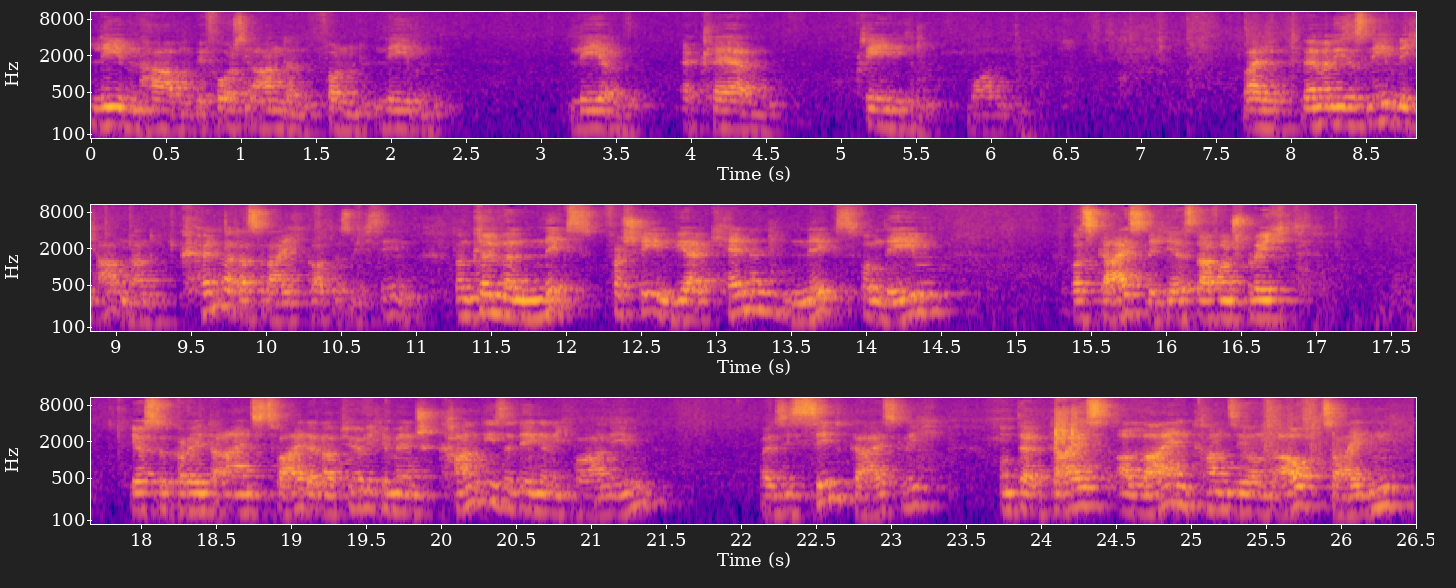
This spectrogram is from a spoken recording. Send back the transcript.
Leben haben, bevor sie anderen von Leben lehren, erklären, predigen wollen. Weil wenn wir dieses Leben nicht haben, dann können wir das Reich Gottes nicht sehen. Dann können wir nichts verstehen. Wir erkennen nichts von dem, was geistlich ist. Davon spricht 1. Korinther 1, 2. Der natürliche Mensch kann diese Dinge nicht wahrnehmen, weil sie sind geistlich und der Geist allein kann sie uns aufzeigen.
